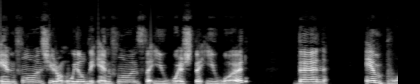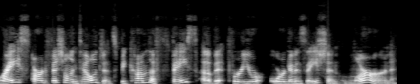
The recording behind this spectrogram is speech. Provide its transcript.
influence, you don't wield the influence that you wish that you would, then embrace artificial intelligence, become the face of it for your organization, learn.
